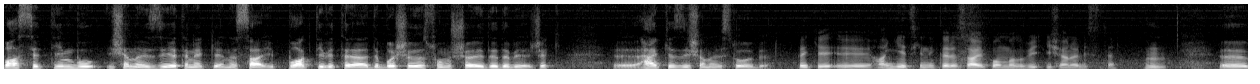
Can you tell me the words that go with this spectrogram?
bahsettiğim bu iş analizi yeteneklerine sahip, bu aktivitelerde başarılı sonuçlar elde edebilecek herkes iş analisti olabilir. Peki e, hangi yetkinliklere sahip olmalı bir iş analisti? Hı. Ee,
